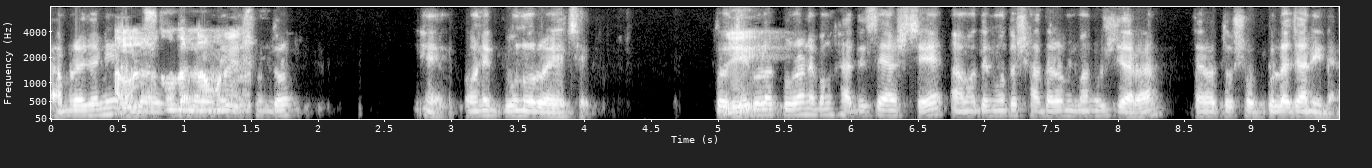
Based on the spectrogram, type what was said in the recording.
আমরা জানি আল্লাহ সুন্দর নাম সুন্দর হ্যাঁ অনেক গুণও রয়েছে। তো। যেগুলা কোরআন এবং হাদিসে আসছে আমাদের মতো সাধারণ মানুষ যারা তারা তো সবগুলা জানি না।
